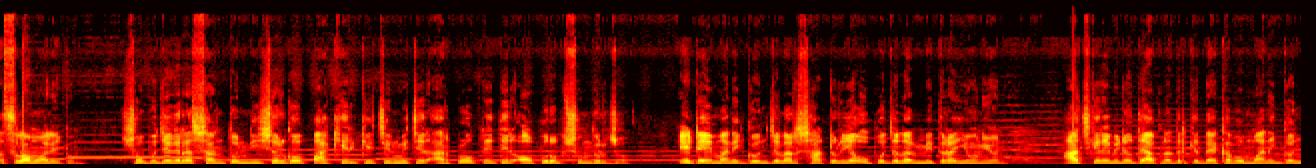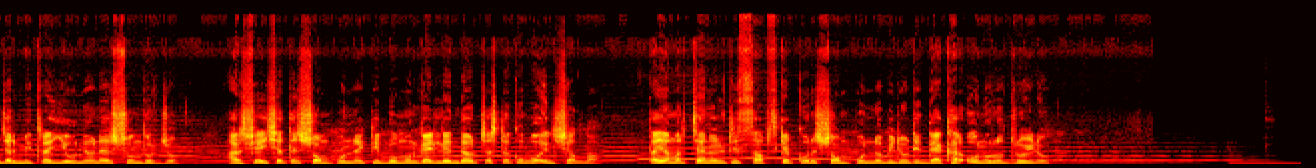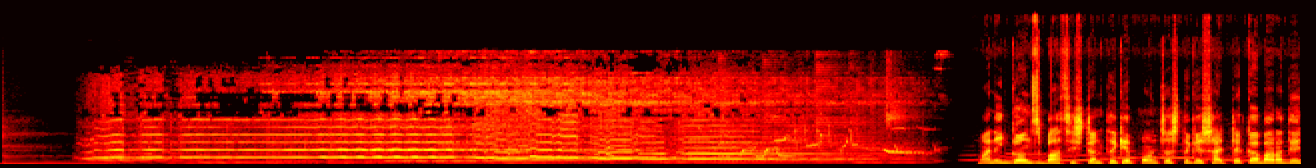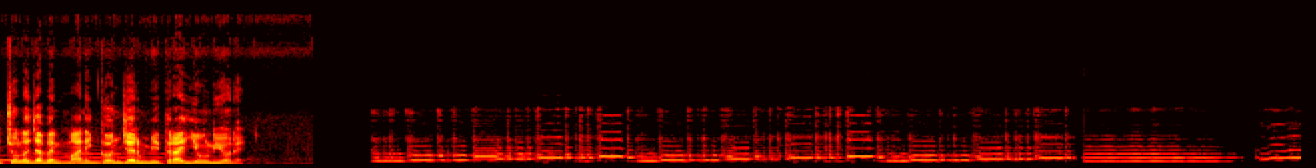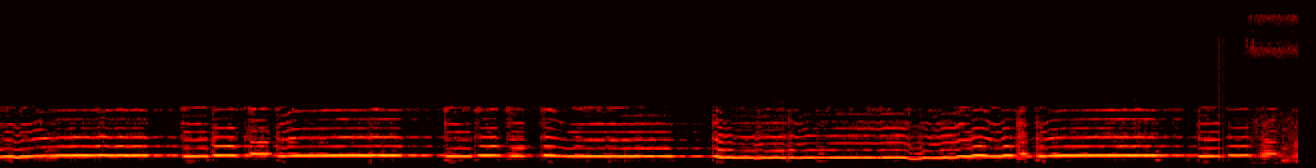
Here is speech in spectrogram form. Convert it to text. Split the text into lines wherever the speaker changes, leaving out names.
আসসালামু আলাইকুম। সবুজ এগেরা শান্ত, নিসর্গ, পাখির কিচিরমিচির আর প্রকৃতির অপরূপ সৌন্দর্য। এটাই মানিকগঞ্জ জেলার সাটুরিয়া উপজেলার মিত্রা ইউনিয়ন। আজকের এই ভিডিওতে আপনাদেরকে দেখাবো মানিকগঞ্জের মিত্রা ইউনিয়নের সৌন্দর্য। আর সেই সাথে সম্পূর্ণ একটি ভ্রমণ গাইডলাইন দেওয়ার চেষ্টা করব ইনশাল্লাহ তাই আমার চ্যানেলটি সাবস্ক্রাইব করে সম্পূর্ণ ভিডিওটি দেখার অনুরোধ রইল। মানিকগঞ্জ বাস স্ট্যান্ড থেকে পঞ্চাশ থেকে ষাট টাকা ভাড়া দিয়ে চলে যাবেন মানিকগঞ্জের মিত্রা ইউনিয়নে।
